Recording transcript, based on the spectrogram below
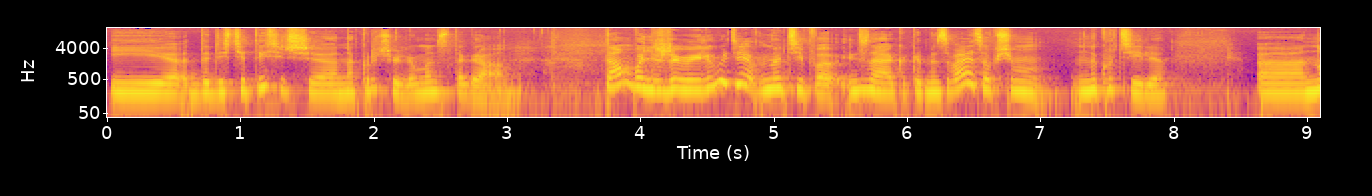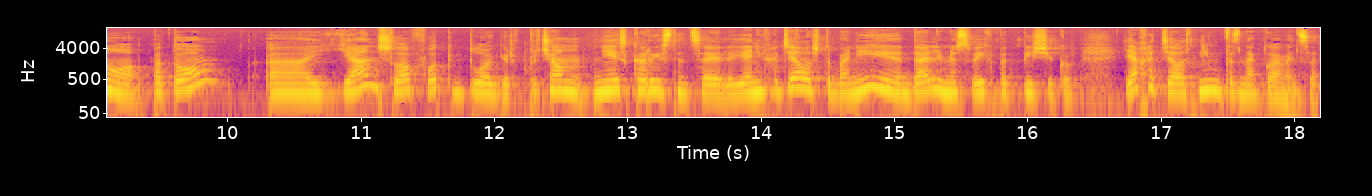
и до 10 тысяч э, накручивали в Инстаграм. Там были живые люди, ну, типа, не знаю, как это называется, в общем, накрутили. Э, но потом я начала фоткать блогеров, причем не из корыстной цели. Я не хотела, чтобы они дали мне своих подписчиков. Я хотела с ними познакомиться.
